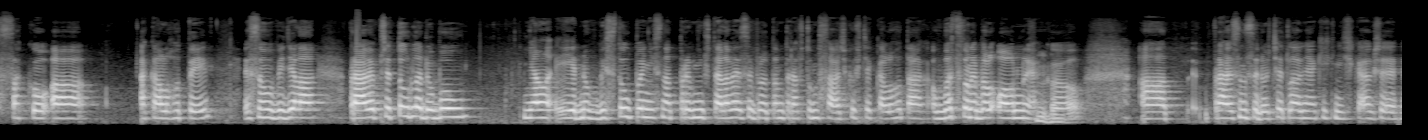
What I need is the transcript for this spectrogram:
sako a, a kalhoty. Já jsem ho viděla právě před touhle dobou, měl jedno vystoupení, snad první v televizi, byl tam teda v tom sáčku v těch kalhotách a vůbec to nebyl on. Jako, mm-hmm. A právě jsem se dočetla v nějakých knížkách, že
